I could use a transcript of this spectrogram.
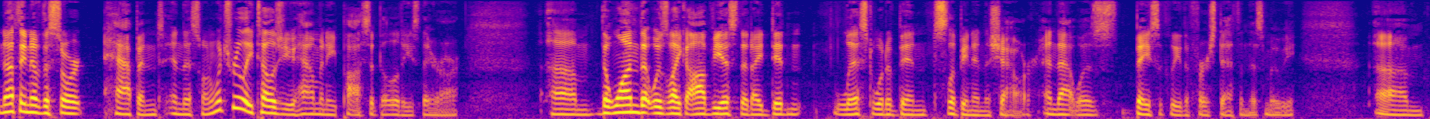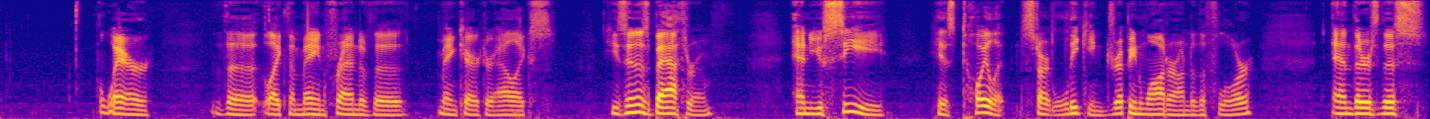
nothing of the sort happened in this one, which really tells you how many possibilities there are. Um, the one that was like obvious that I didn't list would have been slipping in the shower, and that was basically the first death in this movie, um, where the like the main friend of the main character Alex, he's in his bathroom, and you see his toilet start leaking, dripping water onto the floor, and there's this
